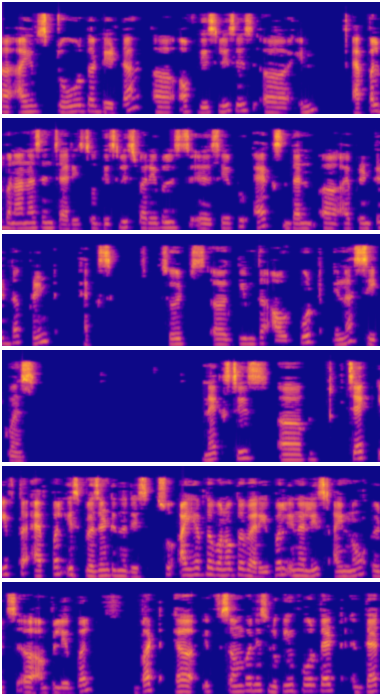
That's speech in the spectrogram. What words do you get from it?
uh, I have stored the data uh, of this list is uh, in apple bananas and cherries so this list variable is uh, saved to x then uh, I printed the print x. So it's give the output in a sequence next is uh, check if the apple is present in the list so I have the one of the variable in a list. I know it's uh, available but uh, if someone is looking for that that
